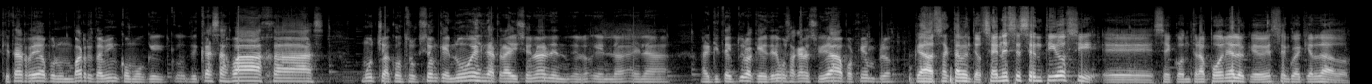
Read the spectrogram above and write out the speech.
Que está rodeada por un barrio también como que de casas bajas, mucha construcción que no es la tradicional en, la, en la arquitectura que tenemos acá en la ciudad, por ejemplo. Claro, exactamente. O sea, en ese sentido sí, eh, se contrapone a lo que ves en cualquier lado.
